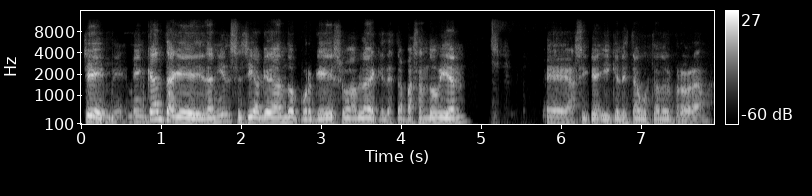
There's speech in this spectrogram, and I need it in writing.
Sí, me, encanta que Daniel se siga quedando porque eso habla de que le está pasando bien eh, así que, y que le está gustando el programa.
